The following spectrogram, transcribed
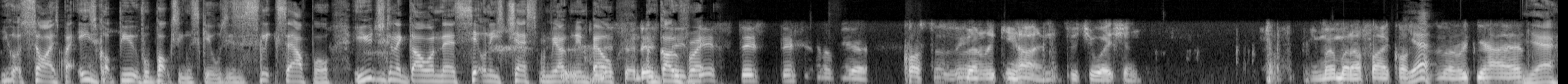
you got size, but he's got beautiful boxing skills. He's a slick southpaw. Are you just going to go on there, sit on his chest from the opening bell, listen, this, and go this, for it? This this this is gonna be a Kostya Tszyu and Ricky Hatton situation. You remember that fight, Kostya Yeah. Tszyu and Ricky Hatton? Yeah.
